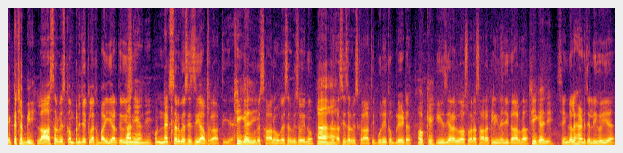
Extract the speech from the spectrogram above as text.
126 ਲਾਸਟ ਸਰਵਿਸ ਕੰਪਨੀ ਚ 122000 ਤੇ ਹੋਈ ਹਾਂਜੀ ਸੀ। ਹਾਂਜੀ। ਹੁਣ ਨੈਕਸਟ ਸਰਵਿਸ ਅਸੀਂ ਆਪ ਕਰਾਤੀ ਹੈ। ਠੀਕ ਹੈ ਜੀ। ਪੂਰੇ ਸਾਲ ਹੋ ਗਏ ਸਰਵਿਸ ਹੋਈ ਨੂੰ ਤੇ ਅਸੀਂ ਸਰਵਿਸ ਕਰਾਤੀ ਪੂਰੀ ਕੰਪਲੀਟ ਓਕੇ ਈਜ਼ੀਅਰ ਐਗਜ਼ੌਸਟ ਵਗੈਰਾ ਸਾਰਾ ਕਲੀਨ ਹੈ ਜੀ ਕਾਰ ਦਾ। ਠੀਕ ਹੈ ਜੀ। ਸਿੰਗਲ ਹੈਂਡ ਚੱਲੀ ਹੋਈ ਹੈ।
